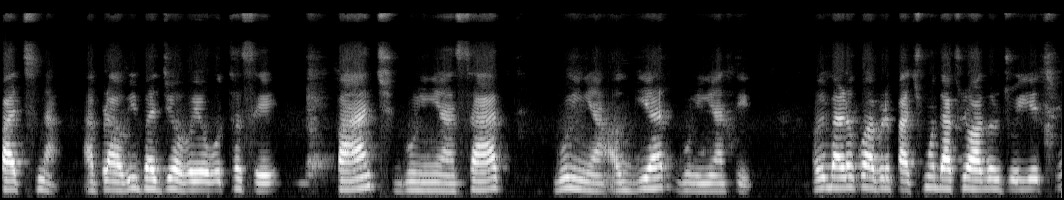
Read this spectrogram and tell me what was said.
પાંચના આપણા અવિભાજ્ય અવયવો થશે પાંચ ગુણ્યા સાત ગુણ્યા અગિયાર ગુણ્યા તેર. હવે બાળકો, આપણે પાંચમો દાખલો આગળ જોઈએ છે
